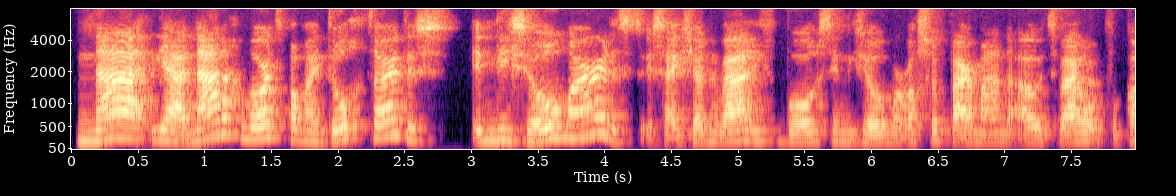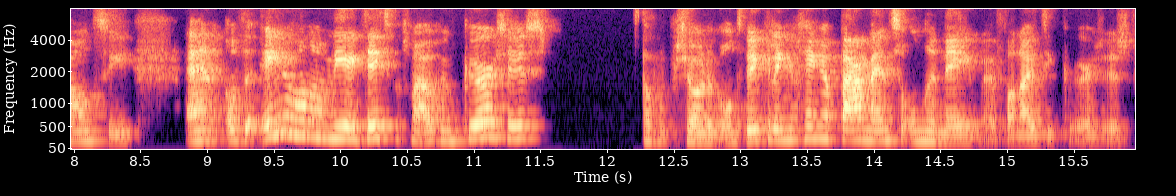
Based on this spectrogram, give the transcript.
na, ja, na de geboorte van mijn dochter, dus in die zomer, dus zij is januari geboren, dus in die zomer was ze een paar maanden oud, waren we op vakantie. En op de een of andere manier, ik deed volgens mij ook een cursus over persoonlijke ontwikkeling. Er gingen een paar mensen ondernemen vanuit die cursus.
